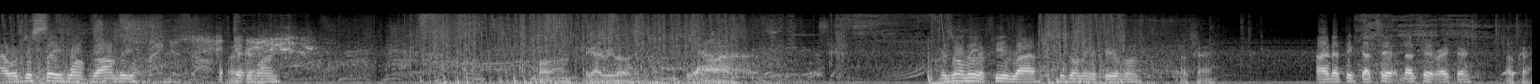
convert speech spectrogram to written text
I will just save one zombie. Okay. One. Hold on, I gotta reload. Yeah. There's only a few left. There's only a few of them. Okay. Alright, I think that's it. That's it right there. Okay.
